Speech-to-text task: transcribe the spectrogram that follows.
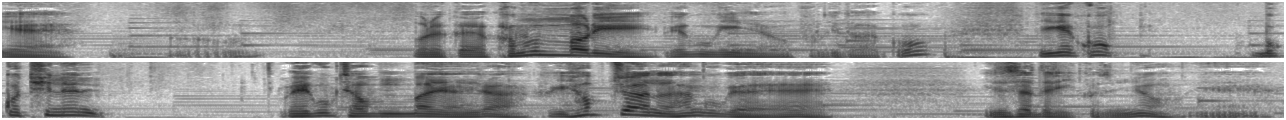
예. 어, 뭐랄까요. 검은 머리 외국인이라고 부르기도 하고 이게 꼭 먹고 튀는 외국 자본만이 아니라 그게 협조하는 한국의 인사들이 있거든요. 예.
